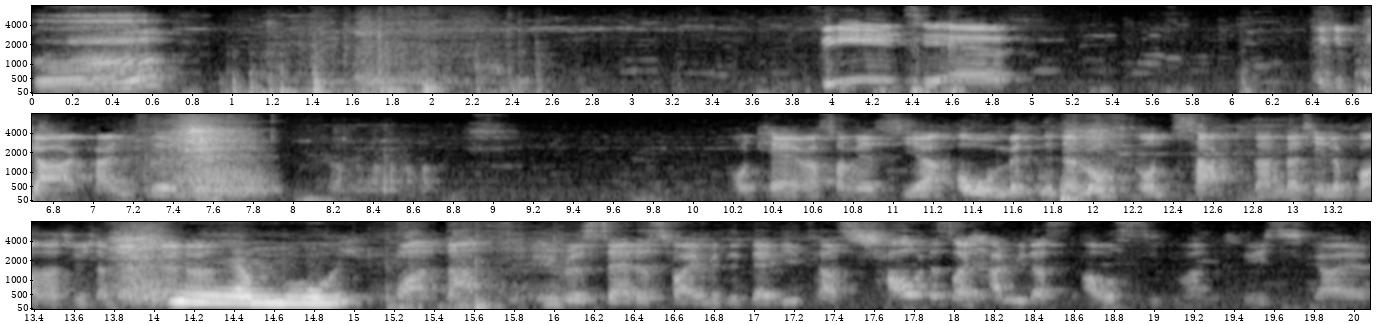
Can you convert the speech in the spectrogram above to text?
Hä? WTF. Ergibt gar keinen Sinn. Okay, was haben wir jetzt hier? Oh, mitten in der Luft und zack, dann der Teleport natürlich an der Stelle. Ja, moin. Boah, das ist übel satisfying mit den Danitas. Schaut es euch an, wie das aussieht, Mann. Richtig geil.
